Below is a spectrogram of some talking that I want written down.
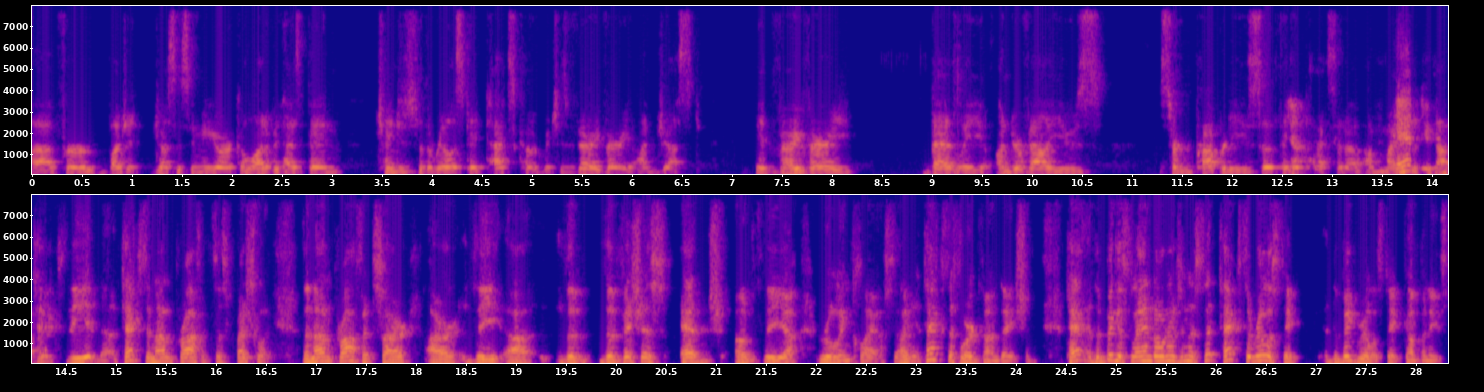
uh, for budget justice in New York. A lot of it has been changes to the real estate tax code, which is very, very unjust. It very, very badly undervalues certain properties so that they yeah. get taxed at a, a and you can tax the uh, tax the nonprofits especially the nonprofits are are the uh, the the vicious edge of the uh, ruling class I mean, tax the ford foundation ta- the biggest landowners in the tax the real estate the big real estate companies,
